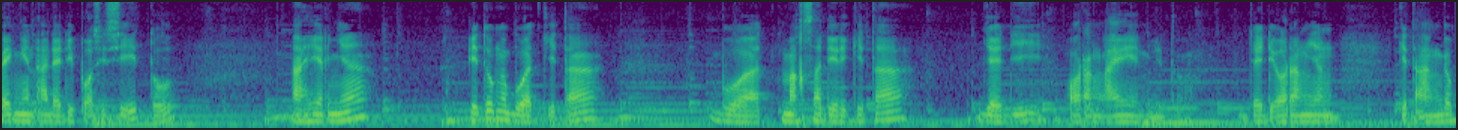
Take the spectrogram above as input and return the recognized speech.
pengen ada di posisi itu akhirnya itu ngebuat kita buat maksa diri kita jadi orang lain gitu. Jadi orang yang kita anggap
